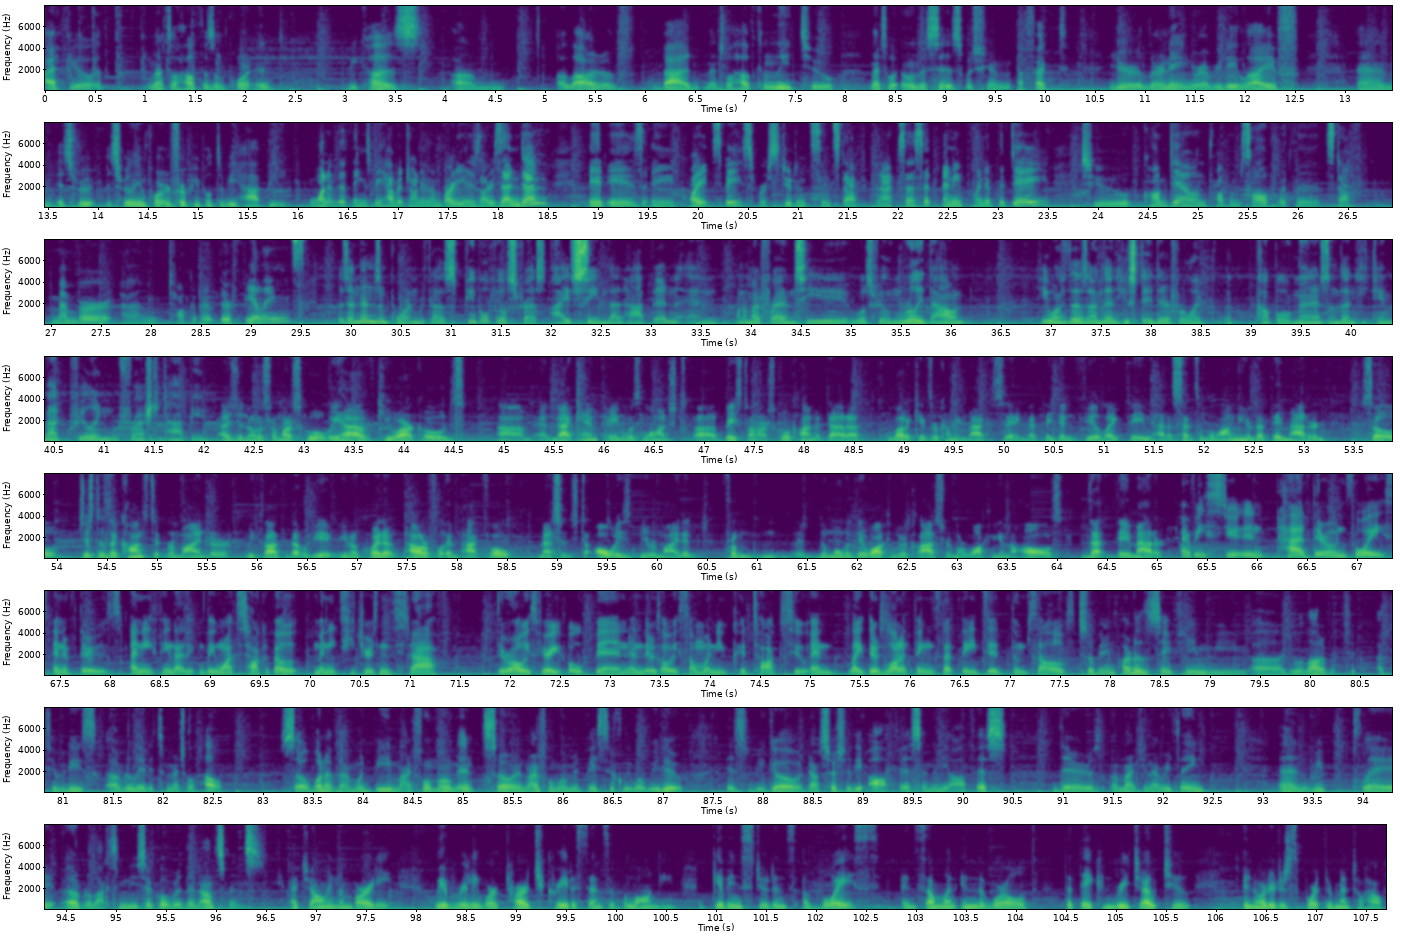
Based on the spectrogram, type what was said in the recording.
I feel mental health is important because um, a lot of bad mental health can lead to mental illnesses, which can affect your learning, your everyday life, and it's, re it's really important for people to be happy. One of the things we have at Johnny Lombardi is our Zen Den. It is a quiet space where students and staff can access at any point of the day to calm down, problem solve with a staff member, and talk about their feelings. The Zen is important because people feel stressed. I've seen that happen, and one of my friends, he was feeling really down. He went to the Zen Den, he stayed there for like a couple of minutes, and then he came back feeling refreshed and happy. As you notice from our school, we have QR codes, um, and that campaign was launched uh, based on our school climate data. A lot of kids were coming back saying that they didn't feel like they had a sense of belonging or that they mattered. So just as a constant reminder, we thought that that would be you know, quite a powerful, impactful message to always be reminded from the moment they walk into a classroom or walking in the halls that they matter. Every student had their own voice and if there's anything that they want to talk about, many teachers and staff they're always very open and there's always someone you could talk to and like there's a lot of things that they did themselves. So being part of the SAFE team, we uh, do a lot of acti activities uh, related to mental health. So one of them would be Mindful Moment. So in Mindful Moment, basically what we do is we go downstairs to the office, and in the office there's a mic and everything, and we play relaxing music over the announcements. At Johnny Lombardi, we have really worked hard to create a sense of belonging, giving students a voice and someone in the world that they can reach out to in order to support their mental health.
